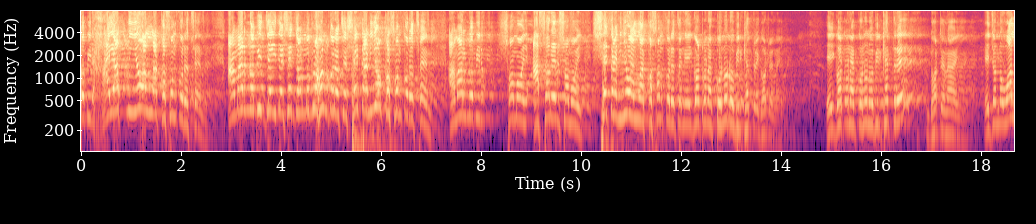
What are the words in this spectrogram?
নবীর হায়াত নিয়েও আল্লাহ কসম করেছেন। আমার নবী যেই দেশে জন্মগ্রহণ করেছে, সেটা নিয়েও কসম করেছেন। আমার নবীর সময়, আসরের সময়, সেটা নিয়েও আল্লাহ কসম করেছেন। এই ঘটনা কোনো নবীর ক্ষেত্রে ঘটে নাই। এই ঘটনা কোন নবীর ক্ষেত্রে ঘটে নাই। এই জন্য ওয়াল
